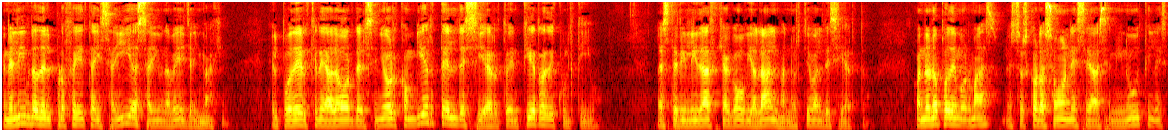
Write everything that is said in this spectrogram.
En el libro del profeta Isaías hay una bella imagen. El poder creador del Señor convierte el desierto en tierra de cultivo. La esterilidad que agobia el alma nos lleva al desierto. Cuando no podemos más, nuestros corazones se hacen inútiles,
